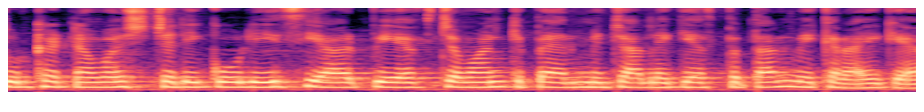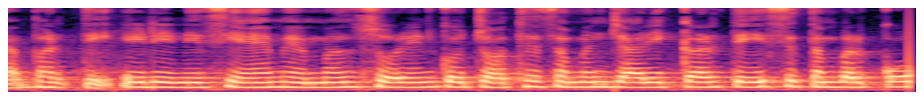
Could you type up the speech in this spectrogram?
दुर्घटनावश चली गोली। सीआरपीएफ जवान के पैर में जा लगी अस्पताल में कराई गया भर्ती। ईडी ने सीएम हेमंत सोरेन को चौथे समन जारी कर तेईस सितंबर को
